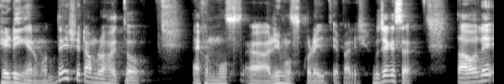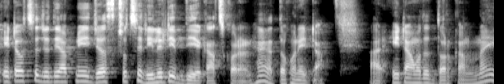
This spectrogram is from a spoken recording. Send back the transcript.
হেডিংয়ের মধ্যে সেটা আমরা হয়তো এখন মুভ রিমুভ করে দিতে পারি। বুঝে গেছে? তাহলে এটা হচ্ছে যদি আপনি জাস্ট হচ্ছে রিলেটিভ দিয়ে কাজ করেন, হ্যাঁ? তখন এটা। আর এটা আমাদের দরকার নাই,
